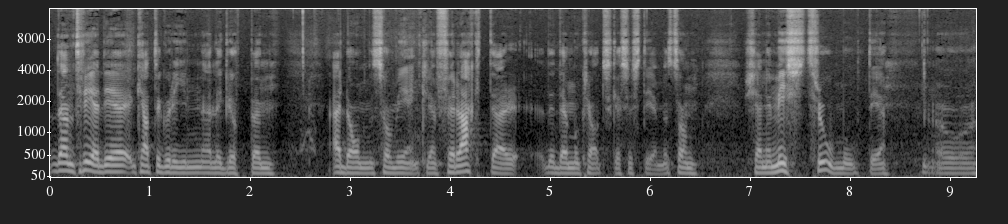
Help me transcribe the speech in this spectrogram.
den tredje kategorin eller gruppen är de som egentligen föraktar det demokratiska systemet, som känner misstro mot det. Och,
